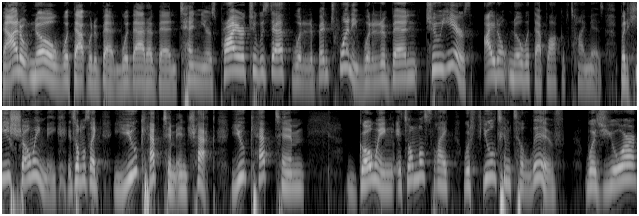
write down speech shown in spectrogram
Now, I don't know what that would have been. Would that have been 10 years prior to his death? Would it have been 20? Would it have been two years? I don't know what that block of time is. But he's showing me. It's almost like you kept him in check. You kept him going. It's almost like what fueled him to live was your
